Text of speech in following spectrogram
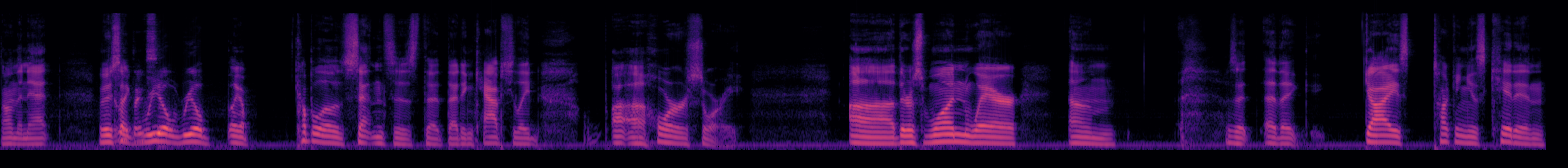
on the net? There's like don't so. real real like a couple of sentences that that encapsulate a, a horror story. Uh there's one where um was it uh, the guy's tucking his kid in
